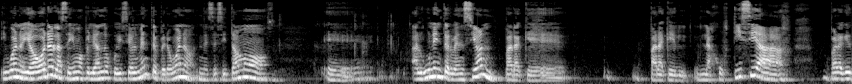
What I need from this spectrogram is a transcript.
y bueno, y ahora la seguimos peleando judicialmente, pero bueno, necesitamos eh, alguna intervención para que para que la justicia para que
